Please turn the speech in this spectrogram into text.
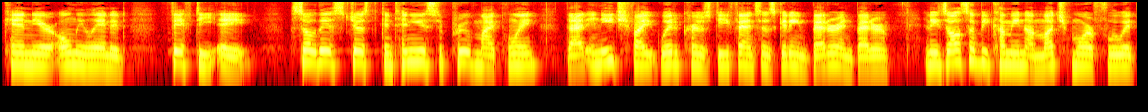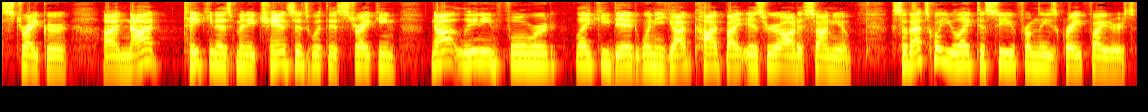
Cannonier, only landed 58. So this just continues to prove my point that in each fight, Whitaker's defense is getting better and better, and he's also becoming a much more fluid striker, uh, not taking as many chances with his striking, not leaning forward like he did when he got caught by Israel Adesanya. So that's what you like to see from these great fighters.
